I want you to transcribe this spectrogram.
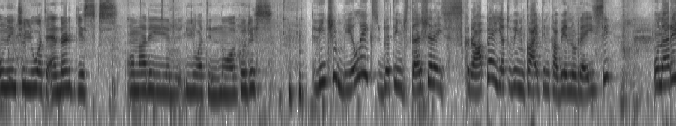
Un viņš ir ļoti enerģisks un arī ir ļoti noguris. viņš ir mīlīgs, bet viņš dažreiz skrāpē, ja tu viņu kaitini kā vienu reizi. Un arī,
